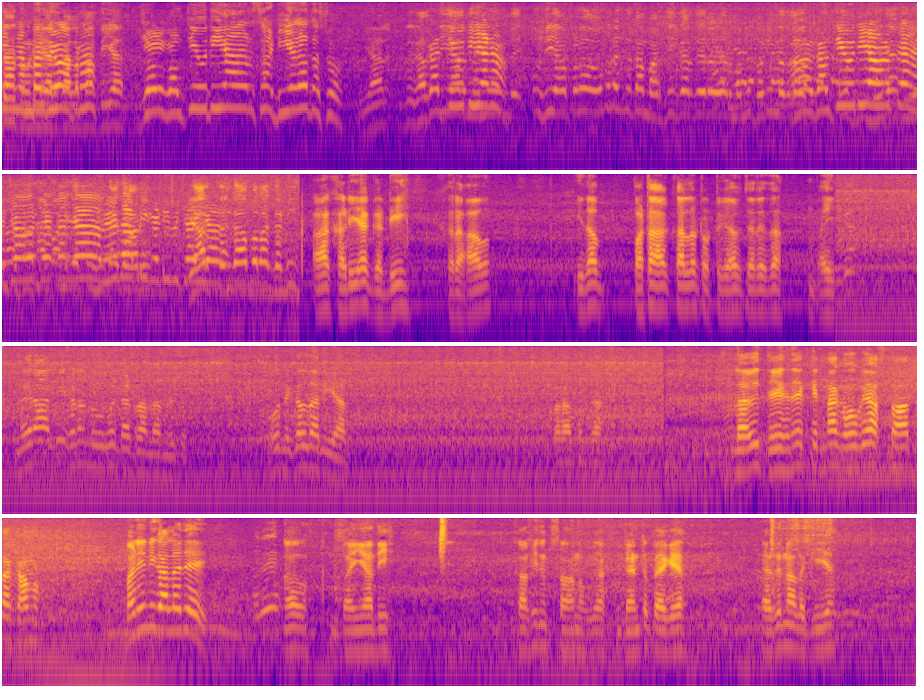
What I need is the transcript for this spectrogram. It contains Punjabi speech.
ਏਦਾਂ ਨੰਬਰ ਦਿਓ ਆਪਣਾ। ਜਿਹੜੀ ਗਲਤੀ ਉਹਦੀ ਆ ਸਾਡੀ ਇਹਦਾ ਦੱਸੋ। ਯਾਰ ਗਲਤੀ ਉਹਦੀ ਆ ਨਾ। ਤੁਸੀਂ ਆਪਣਾ ਉਹਦੇ ਜਿੱਦਾਂ ਮਰਜ਼ੀ ਕਰਦੇ ਰਹੋ ਯਾਰ ਮੈਨੂੰ ਥੋੜੀ ਮਤਲਬ ਹਾਂ ਗਲਤੀ ਉਹਦੀ ਆ ਹੁਣ ਭੈਣ ਚੋਰ ਚੱਕਰ ਗਿਆ ਮੈਂ ਤਾਂ ਆਪਣੀ ਗੱਡੀ ਬਚਾਈ ਯਾਰ ਚੰਗਾ ਭਲਾ ਗੱਡੀ ਆ ਖੜੀ ਆ ਗੱਡੀ ਖਰਾਬ। ਇਹਦਾ ਪਟਾ ਕੱਲ ਟੁੱਟ ਗਿਆ ਵਿਚਾਰੇ ਦਾ ਬਾਈ। ਮੇਰਾ ਅੱਗੇ ਖੜਾ 2 ਵੱਡਾ ਟਰਾਲਾ ਮੇਰੇ ਤੋਂ ਉਹ ਨਿਕਲਦਾ ਨਹੀਂ ਯਾਰ। ਬੜਾ ਪੰਗਾ। ਲੈ ਵੀ ਦੇਖਦੇ ਕਿੰਨਾ ਕੁ ਹੋ ਗਿਆ ਉਸਤਾਦ ਦਾ ਕੰਮ। ਬਣੀ ਨਹੀਂ ਗੱਲ ਅਜੇ। ਆਹ ਬਾਈਆਂ ਦੀ। ਕਾਫੀ ਨੁਕਸਾਨ ਹੋ ਗਿਆ, ਡੈਂਟ ਪੈ ਗਿਆ, ਇਹਦੇ ਨਾਲ ਲੱਗੀ ਆ।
